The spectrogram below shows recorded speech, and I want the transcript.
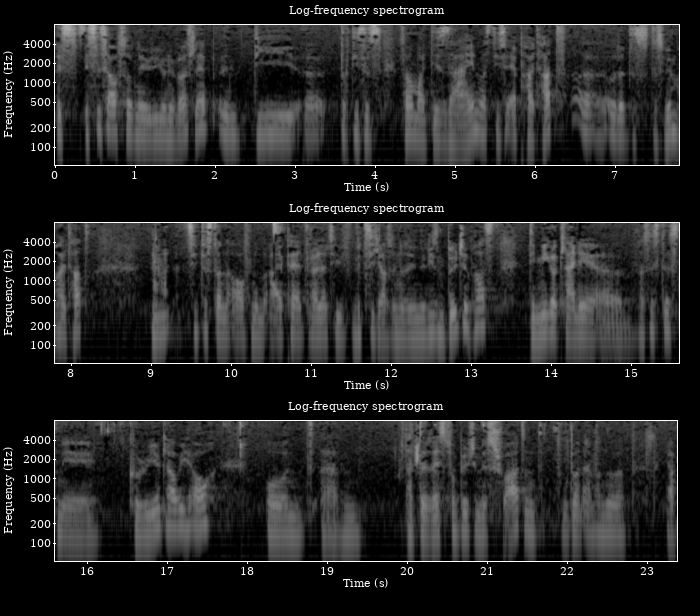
es, es ist auch so eine Universal App, die äh, durch dieses, sagen wir mal, Design, was diese App halt hat, äh, oder das, das Wim halt hat, sieht es dann auf einem iPad relativ witzig aus, wenn du einen riesen Bildschirm hast, die mega kleine, äh, was ist das, eine Courier, glaube ich auch, und ähm, der Rest vom Bildschirm ist schwarz und du dann einfach nur ja,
